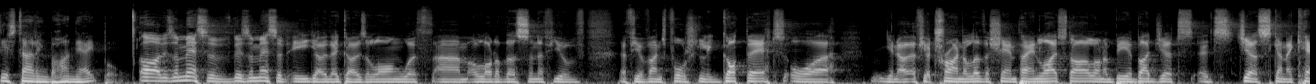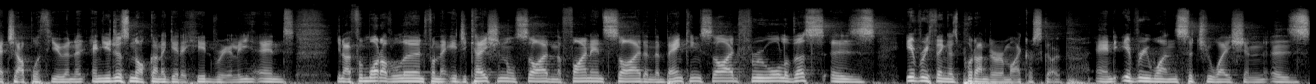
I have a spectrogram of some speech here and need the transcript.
they're starting behind the eight ball. Oh, there's a massive there's a massive ego that goes along with um, a lot of this, and if you've if you've unfortunately got that, or you know if you're trying to live a champagne lifestyle on a beer budget, it's just going to catch up with you, and and you're just not going to get ahead really. And you know from what I've learned from the educational side and the finance side and the banking side through all of this is everything is put under a microscope, and everyone's situation is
